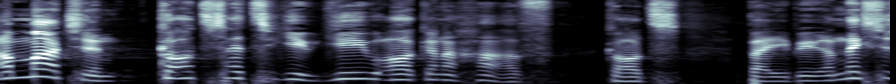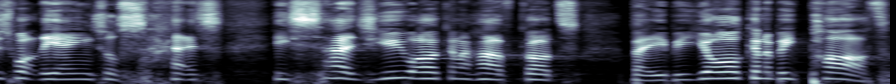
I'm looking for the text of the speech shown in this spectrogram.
Imagine God said to you, You are going to have God's baby. And this is what the angel says He says, You are going to have God's baby. You're going to be part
